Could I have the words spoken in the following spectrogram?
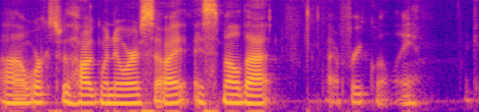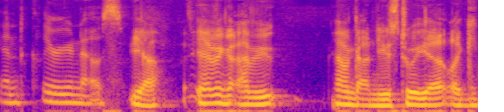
uh, works with hog manure, so I, I smell that that frequently. Again, clear your nose. Yeah, haven't have you haven't gotten used to it yet? Like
